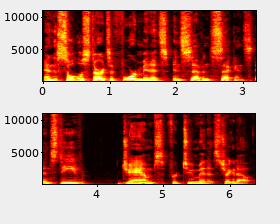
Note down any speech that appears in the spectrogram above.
and the solo starts at four minutes and seven seconds, and Steve jams for two minutes. Check it out.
